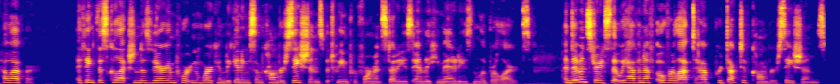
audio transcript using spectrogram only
However, I think this collection does very important work in beginning some conversations between performance studies and the humanities and liberal arts, and demonstrates that we have enough overlap to have productive conversations,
